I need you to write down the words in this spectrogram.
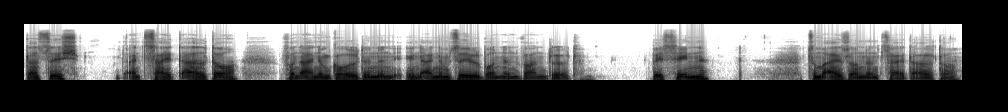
dass sich ein Zeitalter von einem goldenen in einem silbernen wandelt, bis hin zum eisernen Zeitalter.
